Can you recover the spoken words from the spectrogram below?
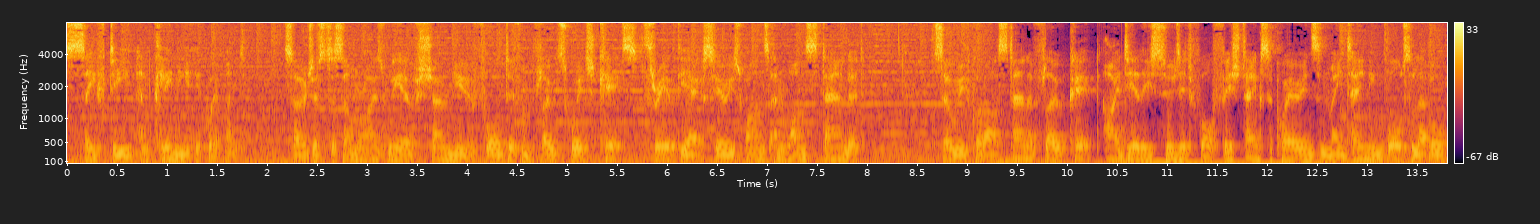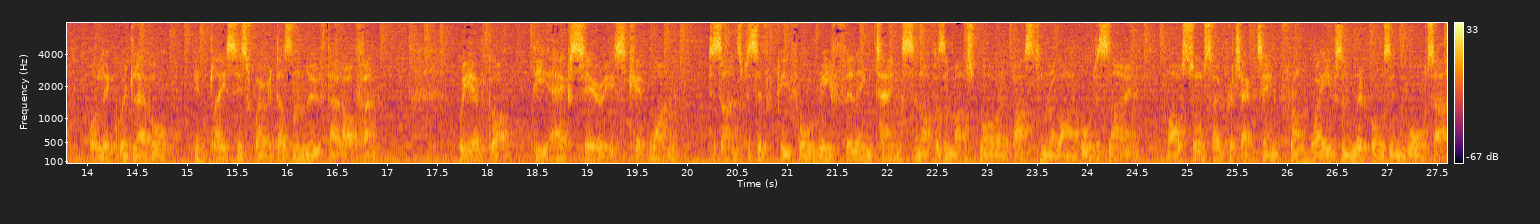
safety and cleaning equipment. So just to summarize, we have shown you four different float switch kits, three of the X series ones and one standard. So we've got our standard float kit, ideally suited for fish tanks, aquariums and maintaining water level or liquid level in places where it doesn't move that often. We have got the X Series Kit 1, designed specifically for refilling tanks and offers a much more robust and reliable design, whilst also protecting from waves and ripples in water.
